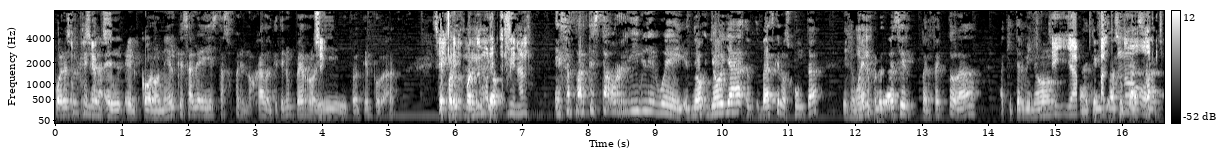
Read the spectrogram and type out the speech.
por eso el, genera- prusianos. el, el coronel que sale ahí está súper enojado, el que tiene un perro Sí. ahí todo el tiempo, ¿verdad? sí, Que por- que por ejemplo, al final. Esa parte está horrible, güey. No, yo ya, ves que los junta, dije, bueno, pues les voy a decir, perfecto, ¿verdad? Aquí terminó, Sí, ya faltando horas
